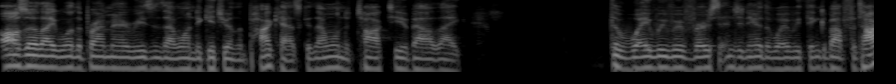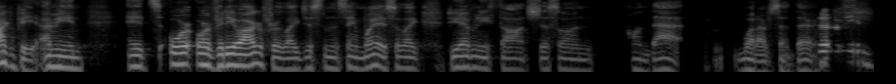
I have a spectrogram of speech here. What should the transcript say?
also like one of the primary reasons i wanted to get you on the podcast because i wanted to talk to you about like the way we reverse engineer the way we think about photography. I mean it's or or videographer like just in the same way. So like do you have any thoughts just on on that what i've said there? I mean,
